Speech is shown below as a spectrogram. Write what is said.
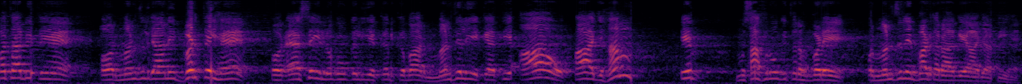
पता भी हैं, और मंजिल जानी बढ़ते हैं, और ऐसे ही लोगों के लिए कभी कभार मंजिल ये कहती है, आओ, आज हम इन मुसाफिरों की तरफ़ बढ़े, और मंजिलें बढ़कर आगे आ जाती हैं।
